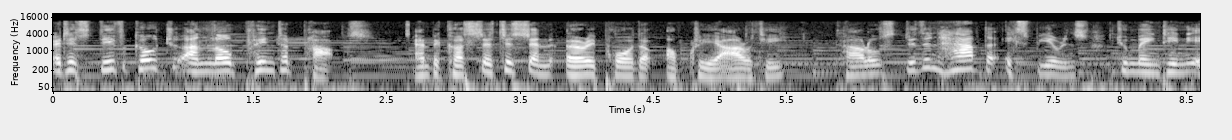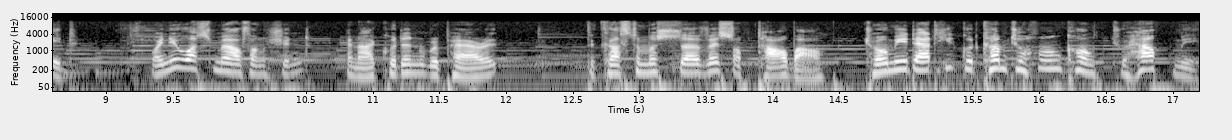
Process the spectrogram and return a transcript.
it is difficult to unload printed parts. And because it is an early product of Creality, Carlos didn't have the experience to maintain it. When it was malfunctioned and I couldn't repair it, the customer service of Taobao told me that he could come to Hong Kong to help me.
